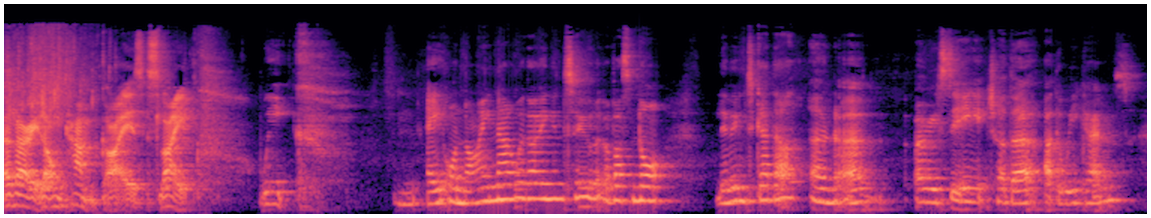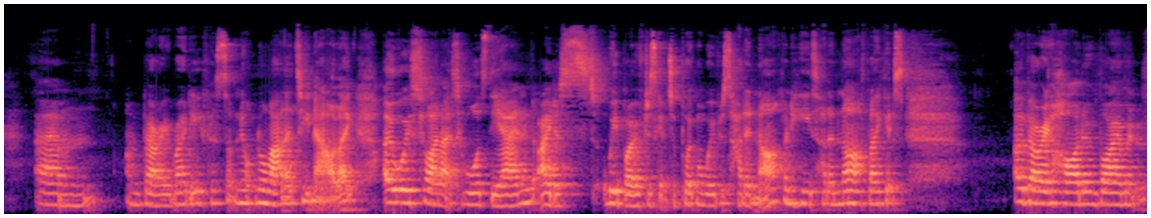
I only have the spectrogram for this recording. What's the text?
a very long camp, guys. It's like week eight or nine now we're going into, like, of us not living together and um, only seeing each other at the weekends. Um, I'm very ready for some normality now. Like I always find like towards the end, I just, we both just get to a point where we've just had enough and he's had enough. Like it's a very hard environment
